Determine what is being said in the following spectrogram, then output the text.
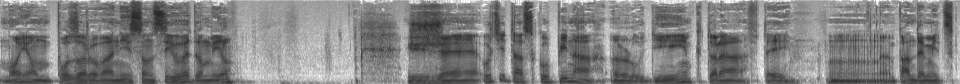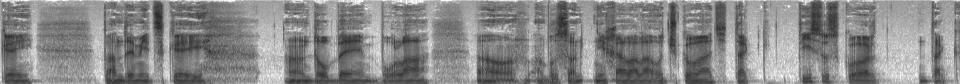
mojom pozorovaní som si uvedomil, že určitá skupina ľudí, ktorá v tej mm, pandemickej, pandemickej ehm, dobe bola ehm, alebo sa nechávala očkovať, tak tí sú skôr tak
